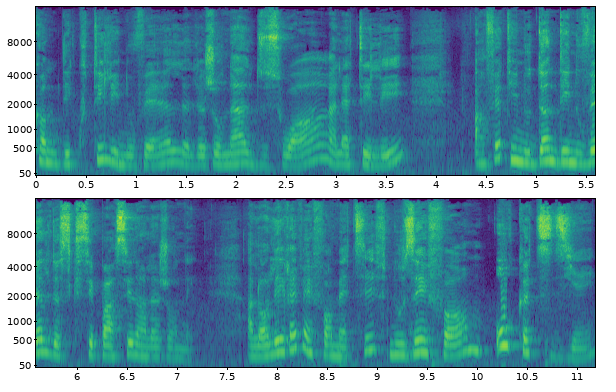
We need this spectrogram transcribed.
comme d'écouter les nouvelles, le journal du soir à la télé en fait, il nous donne des nouvelles de ce qui s'est passé dans la journée. Alors, les rêves informatifs nous informent au quotidien.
